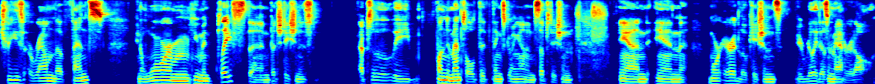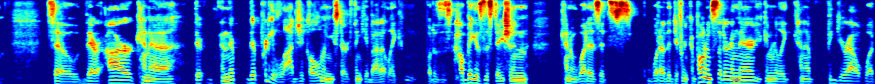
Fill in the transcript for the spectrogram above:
trees around the fence in a warm, humid place, then vegetation is absolutely fundamental to things going on in substation. And in more arid locations, it really doesn't matter at all. So there are kind of they're and they're they're pretty logical when you start thinking about it. Like, what is this? How big is the station? Kind of what is its? What are the different components that are in there? You can really kind of figure out what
